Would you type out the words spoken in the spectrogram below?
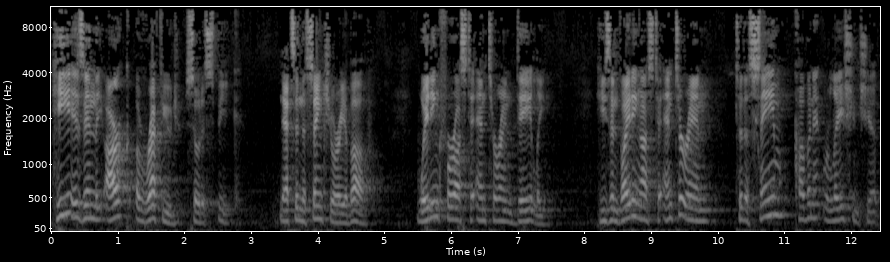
He is in the ark of refuge, so to speak. That's in the sanctuary above, waiting for us to enter in daily. He's inviting us to enter in to the same covenant relationship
